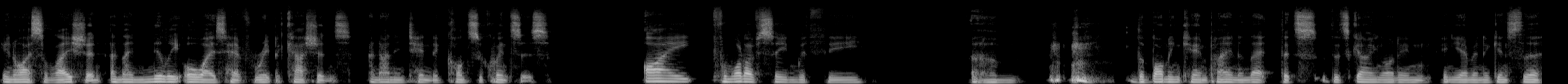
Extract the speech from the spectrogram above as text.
in isolation and they nearly always have repercussions and unintended consequences. I, from what I've seen with the um, the bombing campaign and that that's that's going on in in Yemen against the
